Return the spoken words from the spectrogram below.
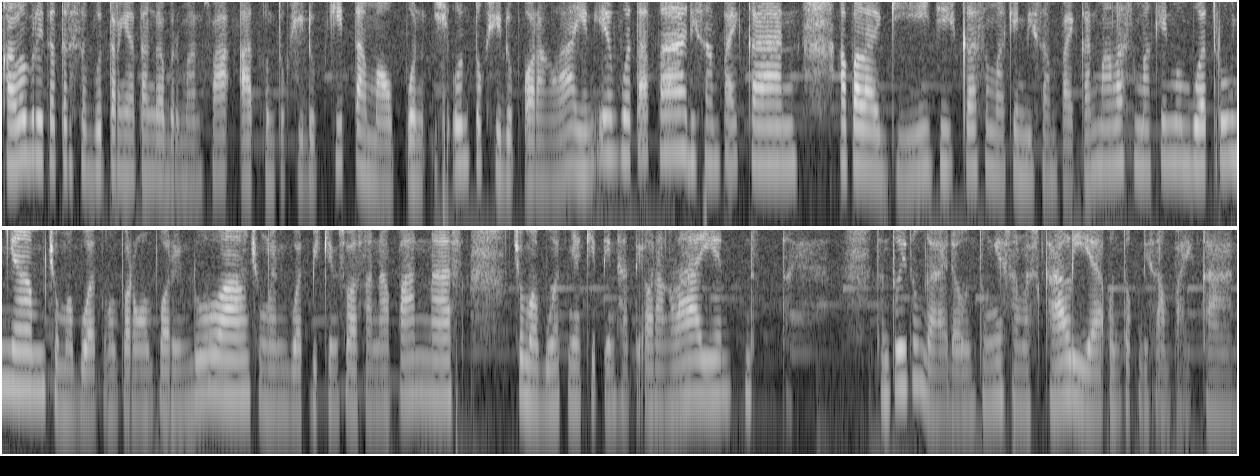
Kalau berita tersebut ternyata nggak bermanfaat untuk hidup kita maupun untuk hidup orang lain, ya buat apa disampaikan? Apalagi jika semakin disampaikan malah semakin membuat runyam, cuma buat ngompor-ngomporin doang, cuma buat bikin suasana panas, cuma buat nyakitin hati orang lain. Tentu itu nggak ada untungnya sama sekali ya untuk disampaikan.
